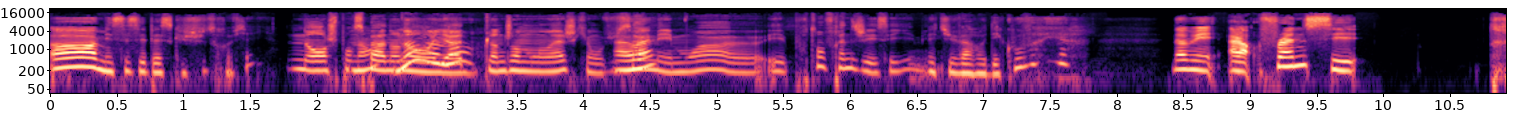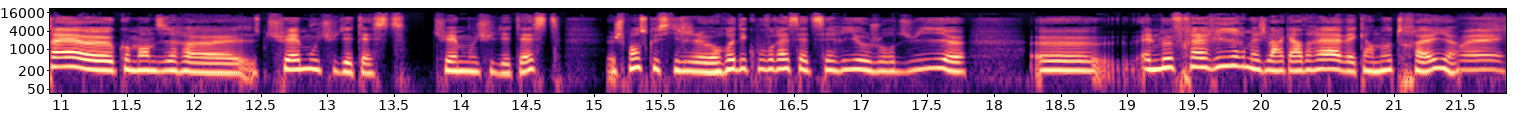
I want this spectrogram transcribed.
Oh, mais ça c'est parce que je suis trop vieille? Non, je pense Non? pas. Non, Non, il y a plein de gens de mon âge qui ont vu Ah ça, ouais? mais moi, et pourtant Friends, j'ai essayé. Mais... Tu vas redécouvrir. Non mais alors Friends c'est très comment dire tu aimes ou tu détestes. Tu aimes ou tu détestes. Je pense que si je redécouvrais cette série aujourd'hui, euh, euh, elle me ferait rire, mais je la regarderais avec un autre œil. Ouais.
